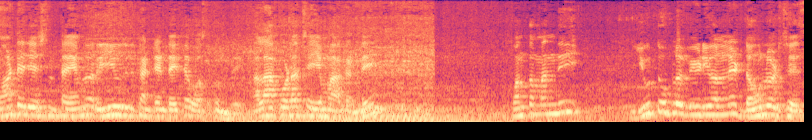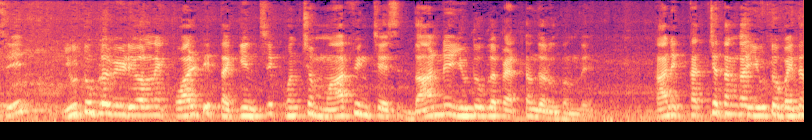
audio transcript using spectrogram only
మానిటైజేషన్ టైంలో రీయూజ్డ్ కంటెంట్ అయితే వస్తుంది. అలా కూడా చేయమాకండి. కొంతమంది యూట్యూబ్లో వీడియోలనే డౌన్లోడ్ చేసి యూట్యూబ్లో వీడియోలని క్వాలిటీ తగ్గించి కొంచెం మార్పింగ్ చేసి దాన్నే యూట్యూబ్లో పెట్టడం జరుగుతుంది. కానీ ఖచ్చితంగా యూట్యూబ్ అయితే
